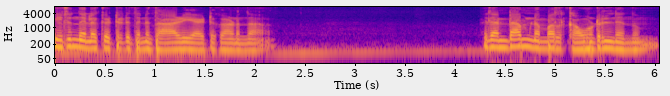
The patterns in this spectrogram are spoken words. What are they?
ഇരുനില കെട്ടിടത്തിന് താഴെയായിട്ട് കാണുന്ന രണ്ടാം നമ്പർ കൗണ്ടറിൽ നിന്നും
